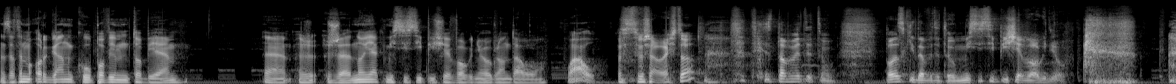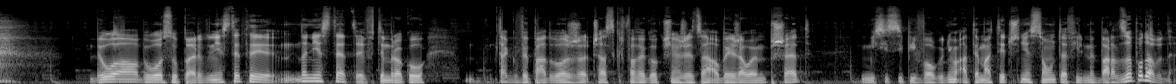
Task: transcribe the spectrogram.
Zatem organku powiem tobie, e, że no jak Mississippi się w ogniu oglądało. Wow. Słyszałeś to? To jest nowy tytuł. Polski nowy tytuł. Mississippi się w ogniu. Było, było super. Niestety, no niestety, w tym roku tak wypadło, że Czas Krwawego Księżyca obejrzałem przed Mississippi w ogniu, a tematycznie są te filmy bardzo podobne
